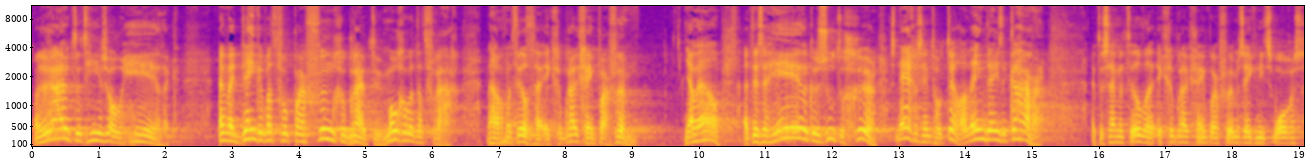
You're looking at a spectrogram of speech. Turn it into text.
ruikt het hier zo heerlijk. En wij denken, wat voor parfum gebruikt u? Mogen we dat vragen? Nou, Mathilde zei, ik gebruik geen parfum. Jawel, het is een heerlijke zoete geur. Het is nergens in het hotel, alleen deze kamer. En toen zei Mathilde, ik gebruik geen parfum, zeker niet s'morgens.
